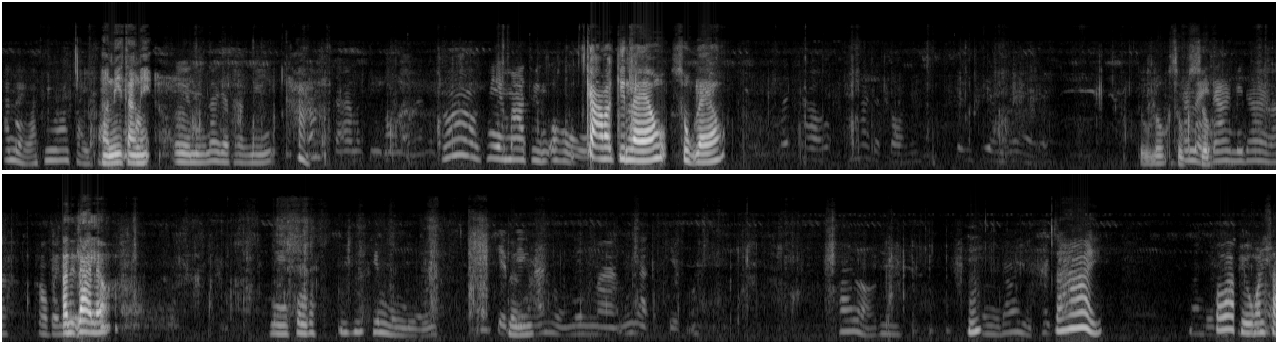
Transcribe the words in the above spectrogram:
อันไหนวะที่ว่าใส่ทางนี้ทางนี้เออนี่น่าจะทางนี้ค่ะอืมเนี่ยมาถึงโอ้โหกามากินแล้ว สุกแล้ว ดูลูกสุกอันไหนสุกได้ไม่ได้วะเอาไปอันนี้ได้แล้ว นี่ใช่ไหมทิ่มเหลืองเก็บเองนะหนูเมนมาไม่อยากเก็บๆใช่เหรอดีหืมเออได้อยู่ที่ได้ เพราะว่าผิวมันใส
